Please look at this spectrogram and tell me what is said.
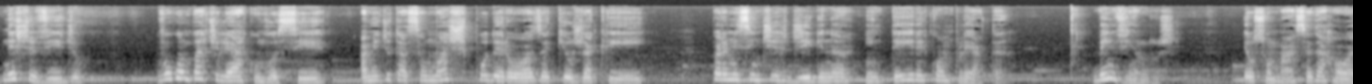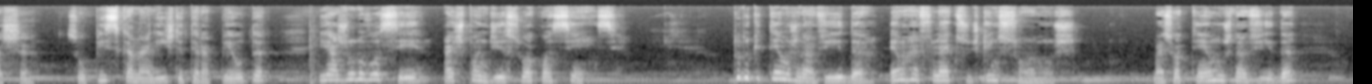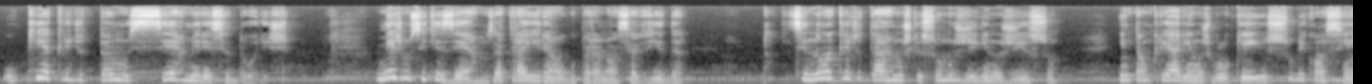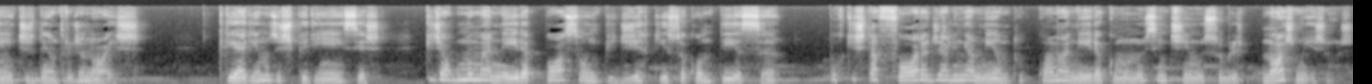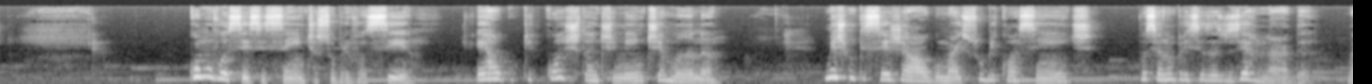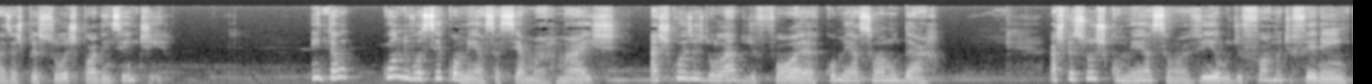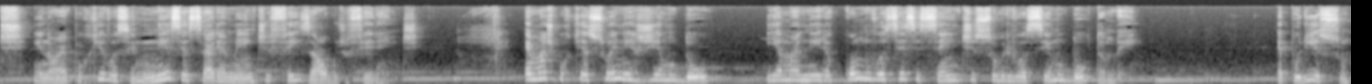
Neste vídeo, vou compartilhar com você a meditação mais poderosa que eu já criei para me sentir digna, inteira e completa. Bem-vindos! Eu sou Márcia da Rocha, sou psicanalista e terapeuta e ajudo você a expandir sua consciência. Tudo que temos na vida é um reflexo de quem somos, mas só temos na vida o que acreditamos ser merecedores. Mesmo se quisermos atrair algo para a nossa vida, se não acreditarmos que somos dignos disso, então criaremos bloqueios subconscientes dentro de nós. Criaremos experiências que de alguma maneira possam impedir que isso aconteça, porque está fora de alinhamento com a maneira como nos sentimos sobre nós mesmos. Como você se sente sobre você é algo que constantemente emana. Mesmo que seja algo mais subconsciente, você não precisa dizer nada, mas as pessoas podem sentir. Então, quando você começa a se amar mais, as coisas do lado de fora começam a mudar. As pessoas começam a vê-lo de forma diferente e não é porque você necessariamente fez algo diferente é mais porque a sua energia mudou e a maneira como você se sente sobre você mudou também. É por isso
